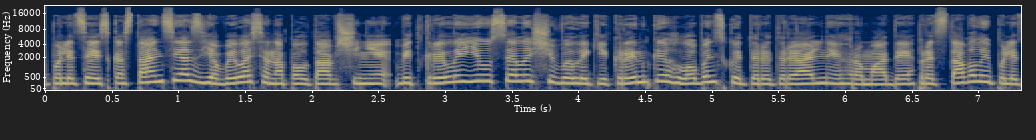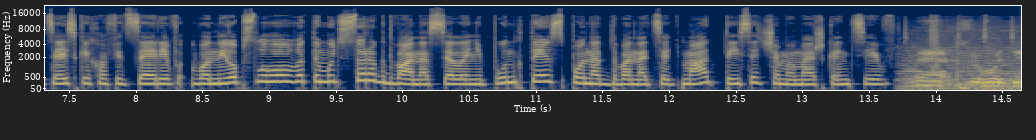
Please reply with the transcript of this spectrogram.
поліцейська станція з'явилася на Полтавщині. Відкрили її у селищі Великі Кринки Глобинської територіальної громади. Представили й поліцейських офіцерів. Вони обслуговуватимуть 42 населені пункти з понад 12 тисячами мешканців. Ми сьогодні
